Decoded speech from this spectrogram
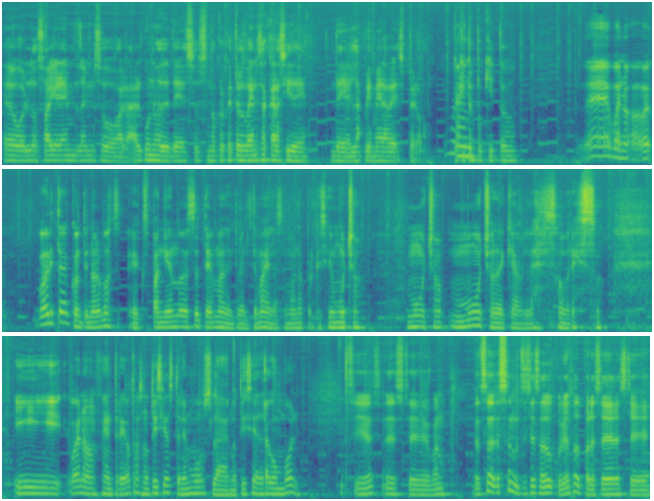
Eh, o los Fire Emblems o a- alguno de, de esos. No creo que te los vayan a sacar así de, de la primera vez, pero poquito Bueno. a poquito. Eh, bueno, ahorita continuaremos expandiendo este tema dentro del tema de la semana porque sí hay mucho, mucho, mucho de qué hablar sobre eso. Y bueno, entre otras noticias tenemos la noticia de Dragon Ball. Así es, este, bueno, esa, noticia es algo curioso, al parecer, este,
